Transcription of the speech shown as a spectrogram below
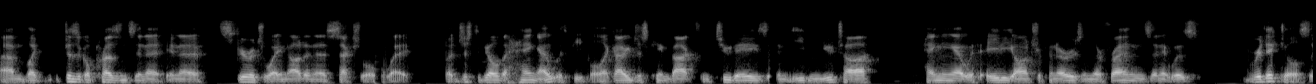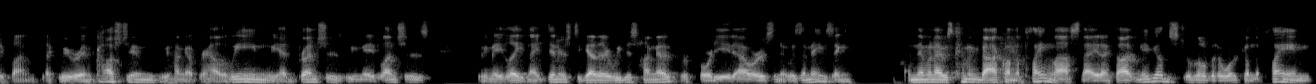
um, like physical presence in a in a spiritual way, not in a sexual way, but just to be able to hang out with people. Like I just came back from two days in Eden, Utah, hanging out with 80 entrepreneurs and their friends, and it was ridiculously fun. Like we were in costumes, we hung out for Halloween, we had brunches, we made lunches, we made late night dinners together. We just hung out for 48 hours, and it was amazing. And then when I was coming back on the plane last night, I thought maybe I'll just do a little bit of work on the plane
